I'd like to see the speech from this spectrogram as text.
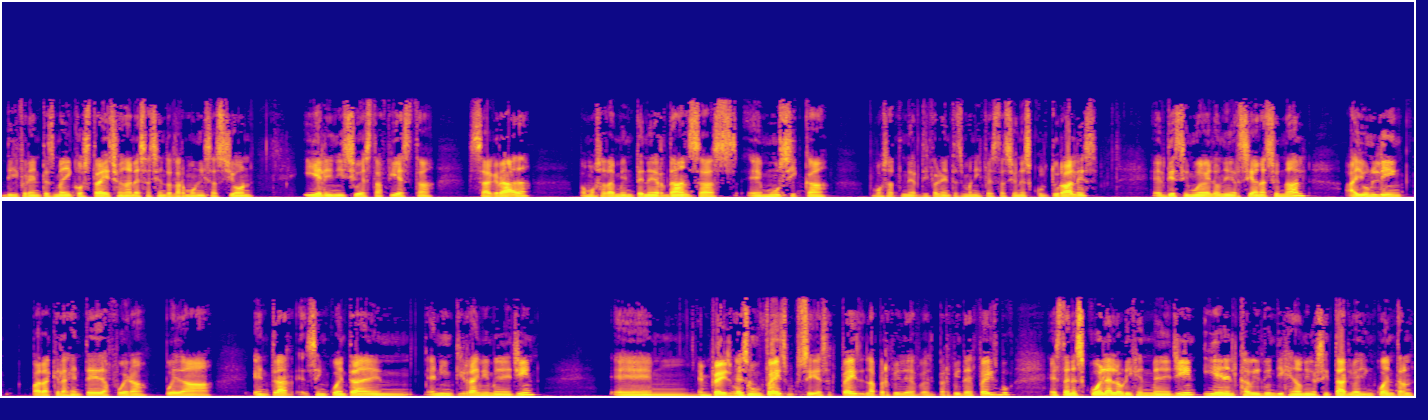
diferentes médicos tradicionales haciendo la armonización y el inicio de esta fiesta sagrada. Vamos a también tener danzas, eh, música, Vamos a tener diferentes manifestaciones culturales. El 19 en la Universidad Nacional hay un link para que la gente de afuera pueda entrar. Se encuentra en, en Inti Raimi Medellín. en Facebook. Es un Facebook, sí, es el, Facebook, la perfil de, el perfil de Facebook. Está en Escuela El Origen Medellín y en el Cabildo Indígena Universitario. Ahí encuentran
